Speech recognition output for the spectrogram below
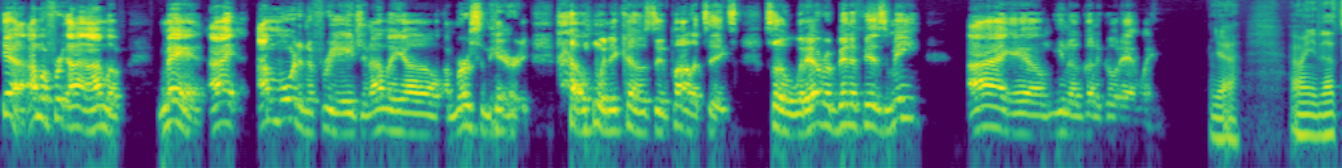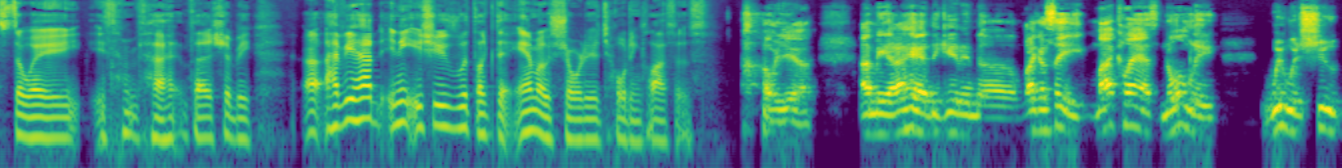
Yeah, I'm a free. I, I'm a man. I I'm more than a free agent. I'm a uh, a mercenary when it comes to politics. So whatever benefits me, I am you know going to go that way. Yeah, I mean that's the way that that should be. Uh, have you had any issues with like the ammo shortage holding classes? Oh yeah, I mean, I had to get in. Uh, like I say, my class normally we would shoot.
